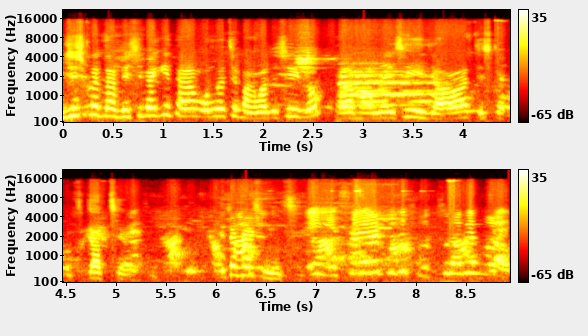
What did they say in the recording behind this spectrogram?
বিশেষ করে তার বেশিরভাগই তারা মনে হচ্ছে বাংলাদেশি লোক তারা বাংলাদেশে যাওয়ার চেষ্টা করছে যাচ্ছে আর কি। এটা আমরা শুনেছি। এই এসআইআর যদি স্বচ্ছভাবে হয়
